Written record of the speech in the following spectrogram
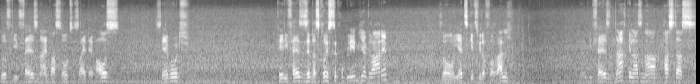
wirft die Felsen einfach so zur Seite raus. Sehr gut. Okay, die Felsen sind das größte Problem hier gerade. So, jetzt geht's wieder voran die Felsen nachgelassen haben, passt das.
